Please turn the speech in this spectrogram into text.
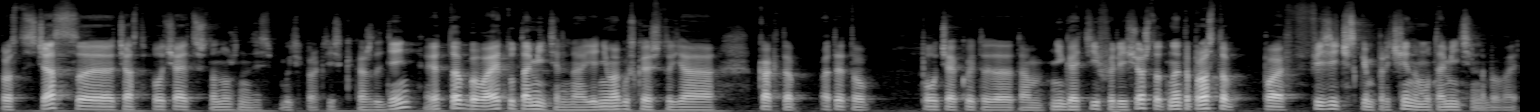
Просто сейчас э, часто получается, что нужно здесь быть практически каждый день. Это бывает утомительно. Я не могу сказать, что я как-то от этого получаю какой-то там негатив или еще что-то, но это просто по физическим причинам утомительно бывает.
